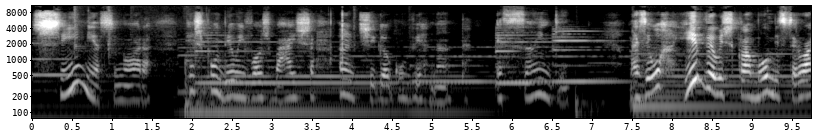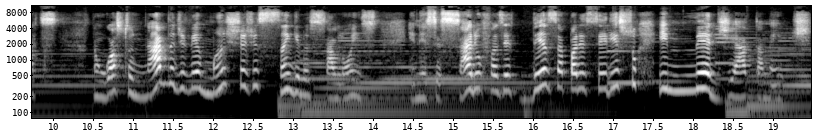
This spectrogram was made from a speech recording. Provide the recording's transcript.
Sim, minha senhora, respondeu em voz baixa a antiga governanta. É sangue. Mas é horrível! exclamou Mr. Watts. Não gosto nada de ver manchas de sangue nos salões. É necessário fazer desaparecer isso imediatamente.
